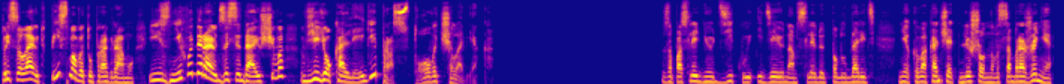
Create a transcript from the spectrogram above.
присылают письма в эту программу, и из них выбирают заседающего в ее коллегии простого человека. За последнюю дикую идею нам следует поблагодарить некого окончательно лишенного соображения,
